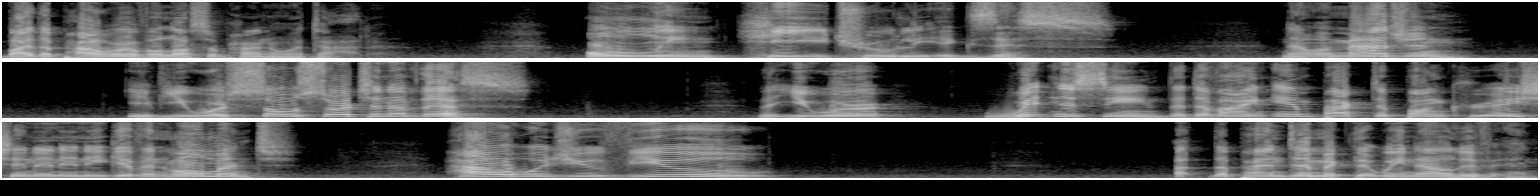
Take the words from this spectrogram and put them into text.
by the power of Allah subhanahu wa ta'ala. Only He truly exists. Now imagine if you were so certain of this, that you were witnessing the divine impact upon creation in any given moment, how would you view uh, the pandemic that we now live in?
